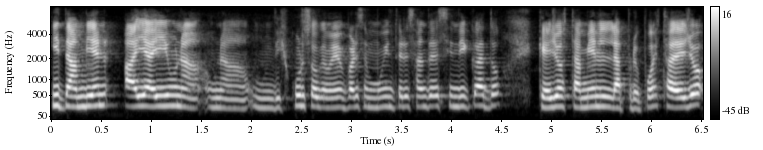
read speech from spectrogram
y también hay ahí una, un discurso que me parece muy interesante del sindicato, que ellos también, la propuesta de ellos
